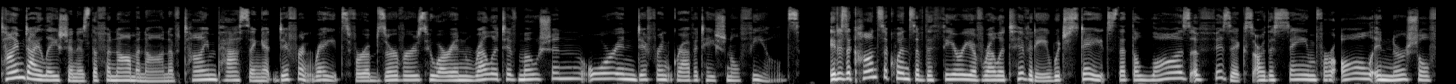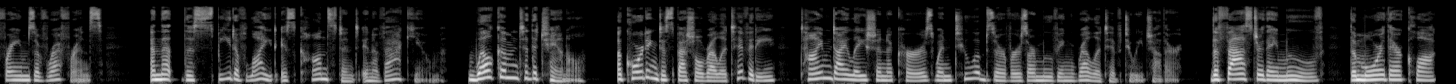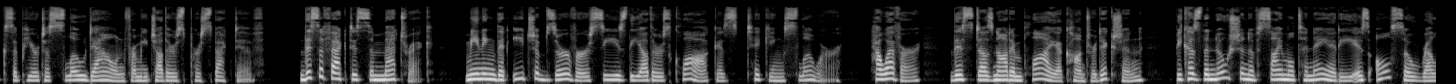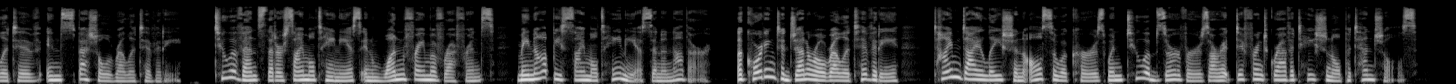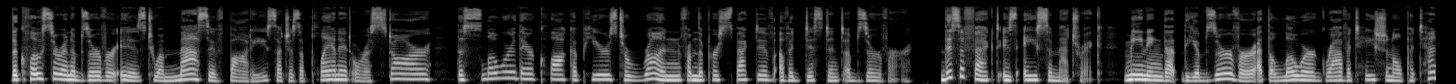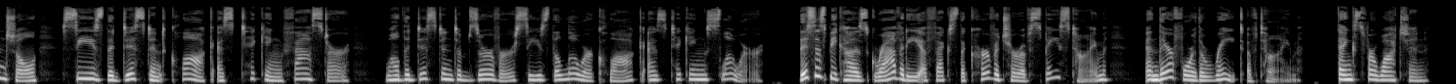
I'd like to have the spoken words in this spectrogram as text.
Time dilation is the phenomenon of time passing at different rates for observers who are in relative motion or in different gravitational fields. It is a consequence of the theory of relativity, which states that the laws of physics are the same for all inertial frames of reference, and that the speed of light is constant in a vacuum. Welcome to the channel. According to special relativity, time dilation occurs when two observers are moving relative to each other. The faster they move, the more their clocks appear to slow down from each other's perspective. This effect is symmetric, meaning that each observer sees the other's clock as ticking slower. However, this does not imply a contradiction, because the notion of simultaneity is also relative in special relativity. Two events that are simultaneous in one frame of reference may not be simultaneous in another. According to general relativity, Time dilation also occurs when two observers are at different gravitational potentials. The closer an observer is to a massive body, such as a planet or a star, the slower their clock appears to run from the perspective of a distant observer. This effect is asymmetric, meaning that the observer at the lower gravitational potential sees the distant clock as ticking faster, while the distant observer sees the lower clock as ticking slower. This is because gravity affects the curvature of space-time and therefore the rate of time. Thanks for watching.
